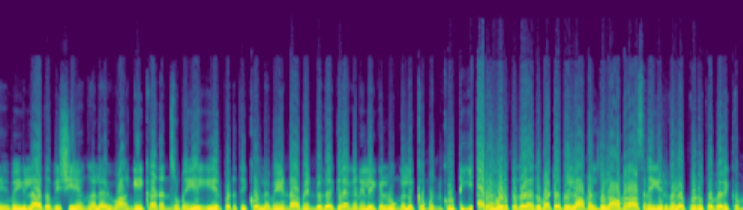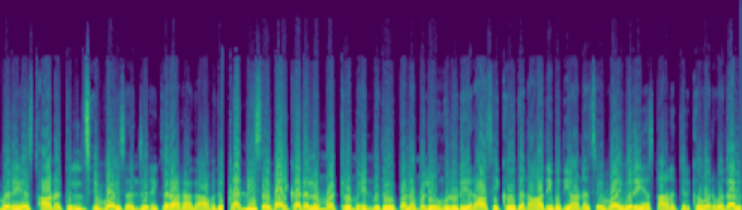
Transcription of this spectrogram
தேவையில்லாத விஷயங்கள் விஷயங்களை வாங்கி கடன் சுமையை ஏற்படுத்தி கொள்ள வேண்டாம் என்பதை கிரக நிலைகள் உங்களுக்கு முன்கூட்டியே அறிவுறுத்தது. அது மட்டும் இல்லாமல் துலாம் ராசனையர்களை பொறுத்த வரைக்கும் விரயஸ்தானத்தில் செவ்வாய் சஞ்சரிக்கிறார். அதாவது கன்னி செவ்வாய் கடலும் மற்றும் என்பது பலமொழி உங்களுடைய ராசிக்கு தனாதிபதியான செவ்வாய் விரயஸ்தானத்திற்கு வருவதால்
